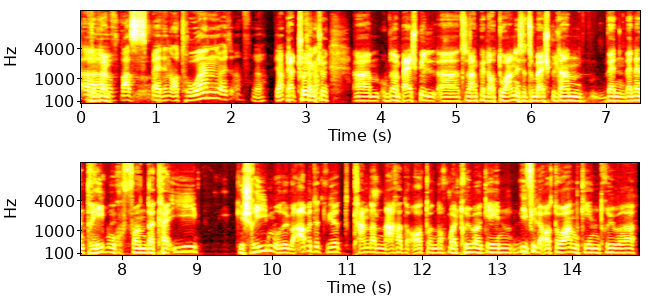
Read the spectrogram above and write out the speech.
äh, also was bei den Autoren, also, ja, ja, ja Entschuldigung, Entschuldigung. Ähm, um ein Beispiel äh, zu sagen, bei den Autoren ist ja zum Beispiel dann, wenn, wenn ein Drehbuch von der KI geschrieben oder überarbeitet wird, kann dann nachher der Autor nochmal drüber gehen, wie viele Autoren gehen drüber,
